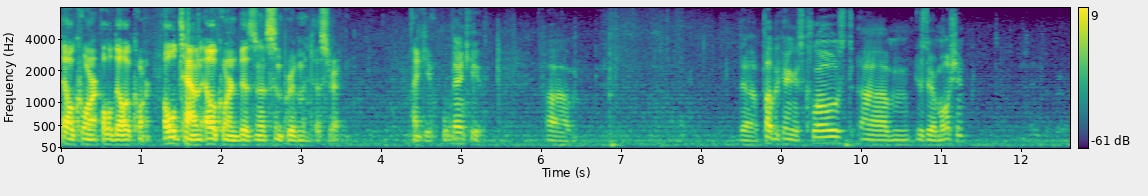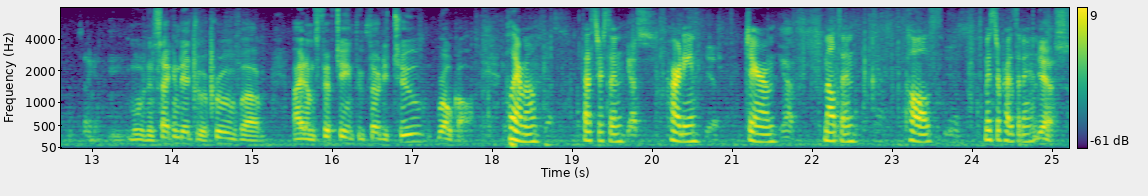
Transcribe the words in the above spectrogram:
Elkhorn, Old Elkhorn, Old Town Elkhorn Business Improvement District. Thank you. Thank you. Um, The public hearing is closed. Um, Is there a motion? Second. Moved and seconded to approve um, items 15 through 32. Roll call. Palermo. Festersen. Yes. Harding. Yes. Jerram. Yes. Melton. Pahls. Mr. President. Yes.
